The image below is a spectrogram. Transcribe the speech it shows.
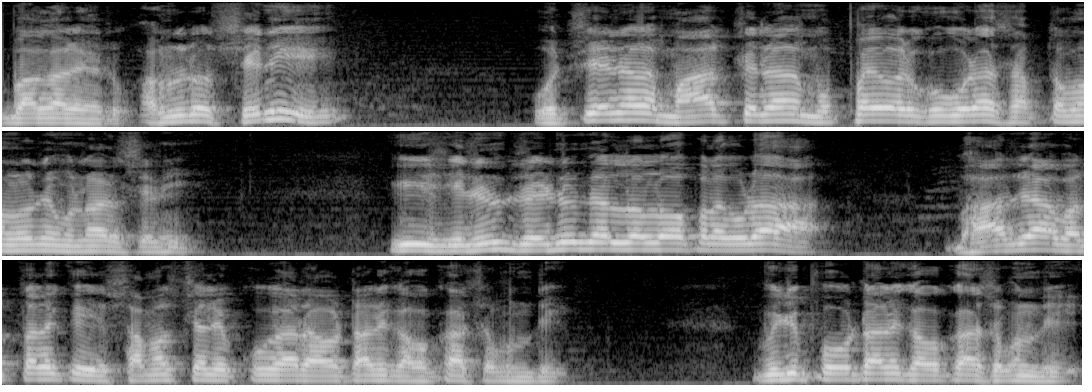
బాగాలేరు అందులో శని వచ్చే నెల మార్చి నెల ముప్పై వరకు కూడా సప్తమంలోనే ఉన్నాడు శని. ఈ రెండు రెండు నెలల లోపల కూడా భార్యాభర్తలకి సమస్యలు ఎక్కువగా రావడానికి అవకాశం ఉంది. విడిపోవటానికి అవకాశం ఉంది.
